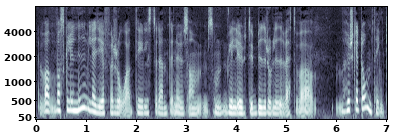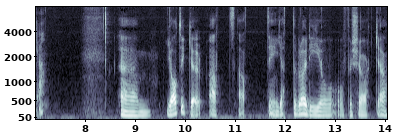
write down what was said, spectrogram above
Vad, vad, skulle ni vilja ge för råd till studenter nu som, som vill ut i byrålivet? Vad, hur ska de tänka? Ehm, jag tycker att, att det är en jättebra idé att, att försöka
